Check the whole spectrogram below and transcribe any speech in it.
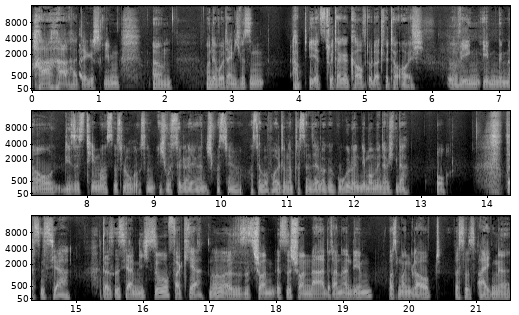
haha, hat er geschrieben. Ähm, und er wollte eigentlich wissen, habt ihr jetzt Twitter gekauft oder Twitter euch? Wegen eben genau dieses Themas des Logos. Und ich wusste gar nicht, was der, was der überhaupt wollte und habe das dann selber gegoogelt. Und in dem Moment habe ich gedacht, oh, das ist ja, das ist ja nicht so verkehrt. Ne? Also es ist schon, es ist schon nah dran an dem, was man glaubt dass das eigene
